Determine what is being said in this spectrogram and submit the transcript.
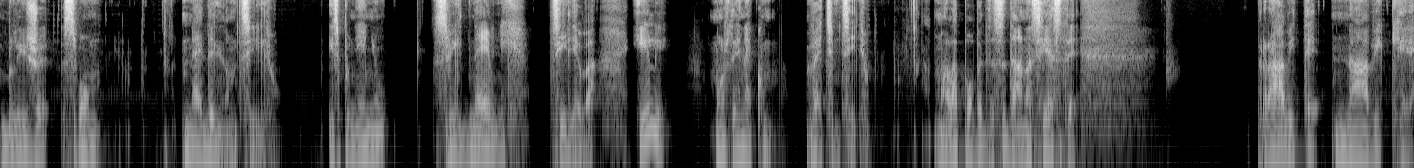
bliže svom nedeljnom cilju, ispunjenju svih dnevnih ciljeva ili možda i nekom većem cilju. Mala pobeda za danas jeste pravite navike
